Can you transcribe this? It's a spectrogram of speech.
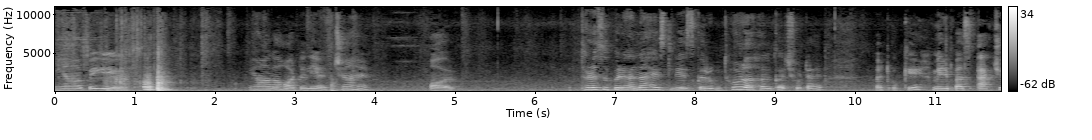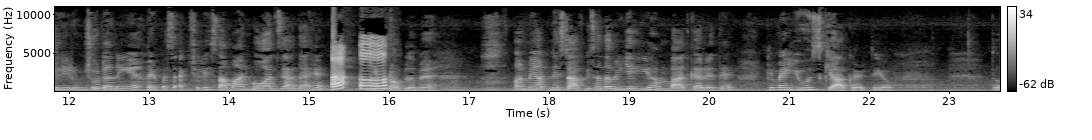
यहाँ पे ये यहाँ का होटल ये अच्छा है और थोड़ा सा पुराना है इसलिए इसका रूम थोड़ा हल्का छोटा है। बट ओके okay, मेरे पास एक्चुअली रूम छोटा नहीं है मेरे पास एक्चुअली सामान बहुत ज़्यादा है। ये प्रॉब्लम है। और मैं अपने स्टाफ के साथ अभी यही हम बात कर रहे थे कि मैं यूज़ क्या करती हूँ। तो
